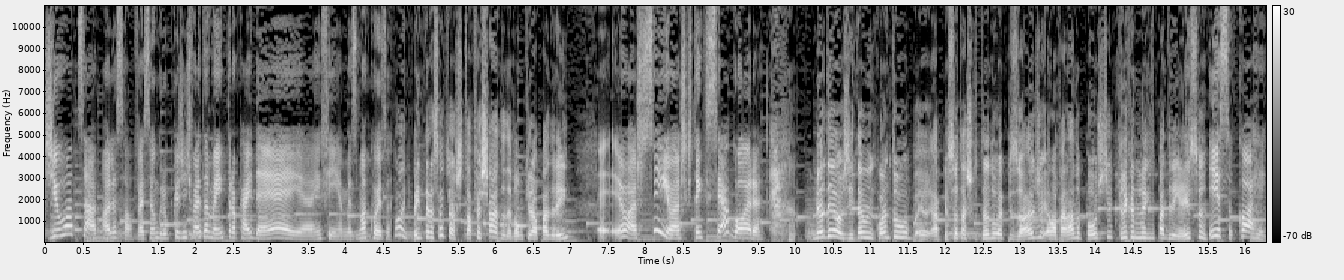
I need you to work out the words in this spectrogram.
de WhatsApp. Olha só, vai ser um grupo que a gente vai também trocar ideia, enfim, a mesma coisa. Pô, bem interessante, acho que tá fechado, né? Vamos criar o padrinho. É, eu acho sim, eu acho que tem que ser agora. Meu Deus, então enquanto eh, a pessoa tá escutando o episódio, ela vai lá no post, clica no link do padrinho, é isso? Isso, corre.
